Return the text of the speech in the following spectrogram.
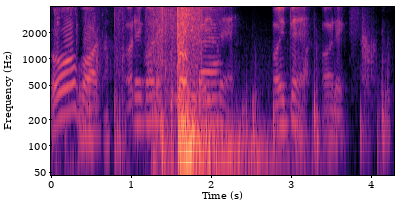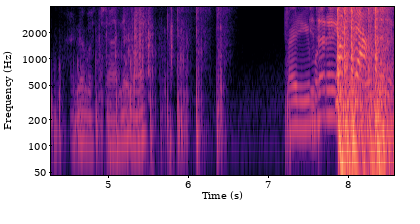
ओ गॉड और एक और एक वहीं पे वहीं पे और एक अरे बच्चा ले भाई भाई रिमोट इधर है Watch out! इधर है।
